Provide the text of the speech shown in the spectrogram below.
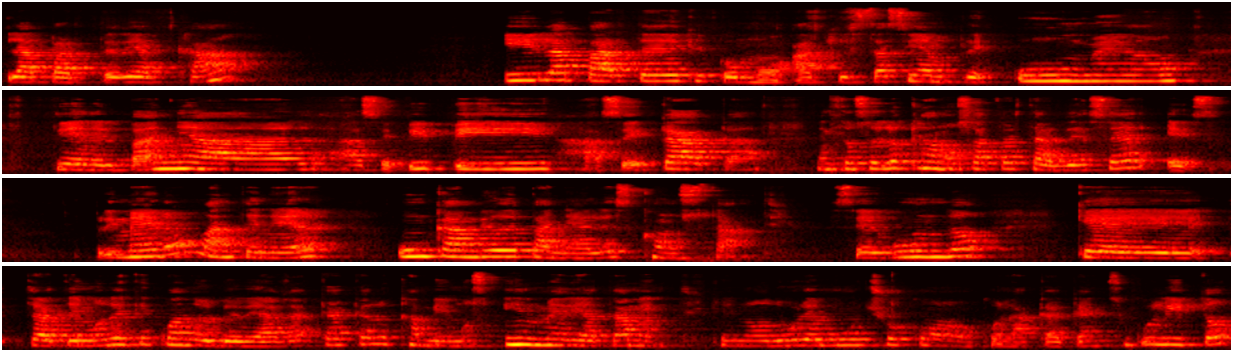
la parte de acá y la parte de que como aquí está siempre húmedo, tiene el pañal, hace pipí, hace caca. Entonces lo que vamos a tratar de hacer es, primero, mantener un cambio de pañales constante. Segundo, que tratemos de que cuando el bebé haga caca lo cambiemos inmediatamente, que no dure mucho con, con la caca en su culito,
